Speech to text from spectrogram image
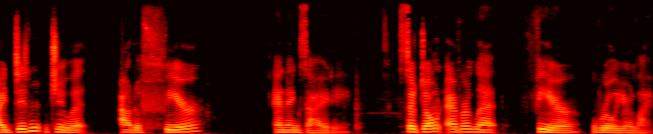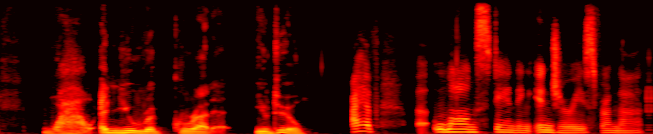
I didn't do it out of fear and anxiety. So don't ever let fear rule your life. wow, and you regret it. You do. I have uh, long-standing injuries from that.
